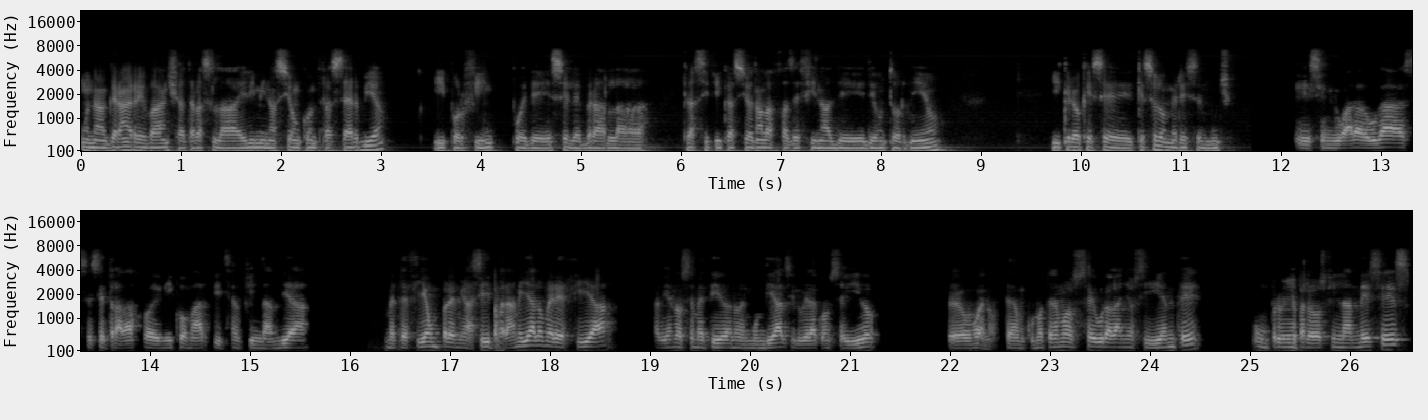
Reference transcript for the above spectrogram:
una gran revancha tras la eliminación contra Serbia y por fin puede celebrar la clasificación a la fase final de, de un torneo y creo que se, que se lo merece mucho. Y sin lugar a dudas, ese trabajo de Nico Martic en Finlandia merecía un premio así. Para mí ya lo merecía, habiéndose metido en el Mundial si lo hubiera conseguido. Pero bueno, como tenemos seguro al año siguiente, un premio para los finlandeses.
